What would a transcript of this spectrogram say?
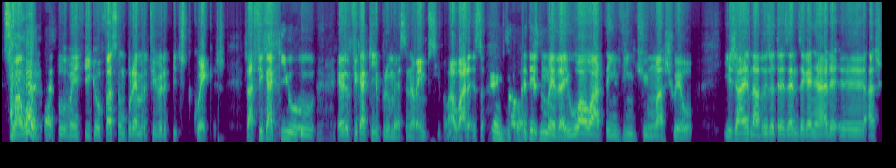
Se o Aouar ficar pelo Benfica, eu faço um programa de fever pitch de cuecas. Já fica aqui, o, eh, fica aqui a promessa. Não, é impossível. Aouar, só, é só para teres uma ideia, o Aouar tem 21, acho eu, e já anda há dois ou três anos a ganhar, uh, acho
